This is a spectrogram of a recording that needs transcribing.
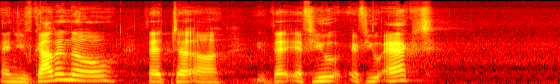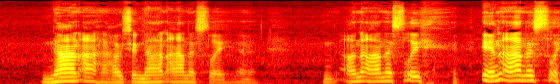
And you've got to know that uh, that if you if you act non how say non honestly, uh, unhonestly, inhonestly,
